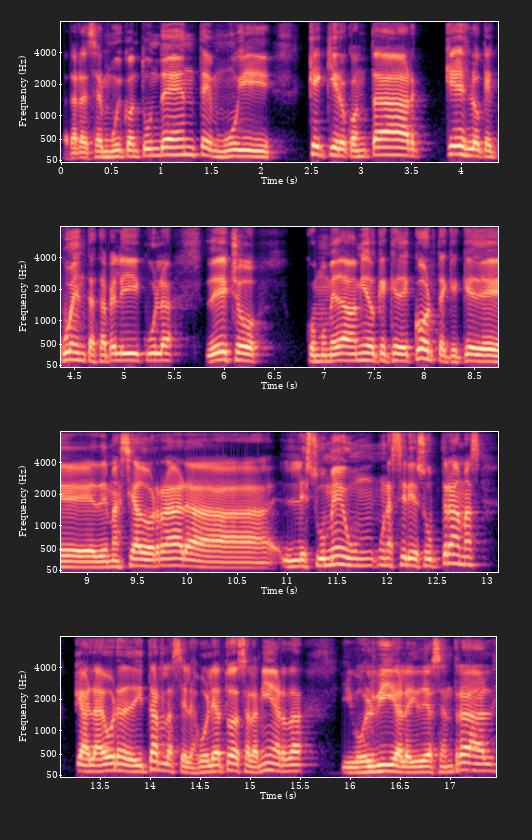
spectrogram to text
Tratar de ser muy contundente, muy... ¿Qué quiero contar? ¿Qué es lo que cuenta esta película? De hecho, como me daba miedo que quede corte, que quede demasiado rara, le sumé una serie de subtramas que a la hora de editarlas se las volé a todas a la mierda y volví a la idea central.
